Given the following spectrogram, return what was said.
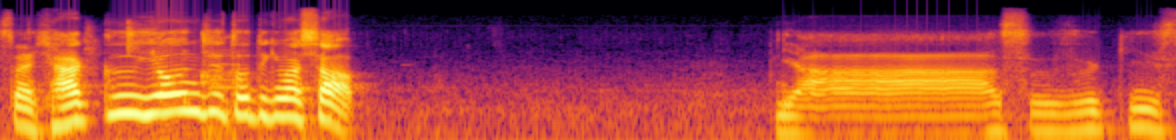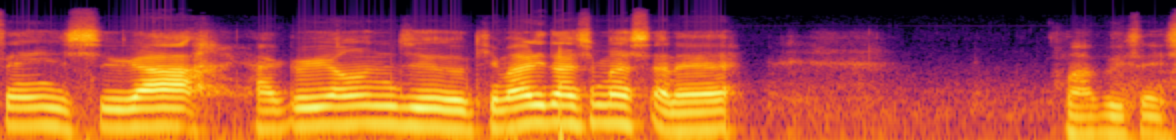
さあ140取ってきました。いや鈴木選手が140決まりだしましたね。マグイ選手。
